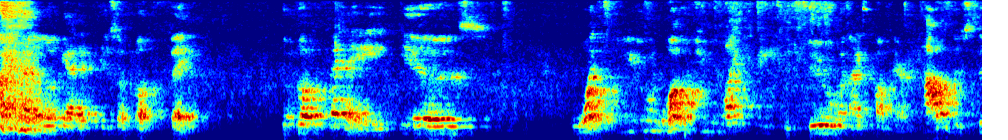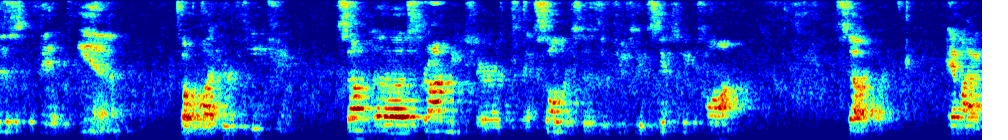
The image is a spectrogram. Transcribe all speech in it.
as I look at it, is a buffet. The buffet is what you what would you like me to do when I come there? How does this fit in to what you're teaching? Some uh, astronomy shares solar systems usually six weeks long. So, am I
